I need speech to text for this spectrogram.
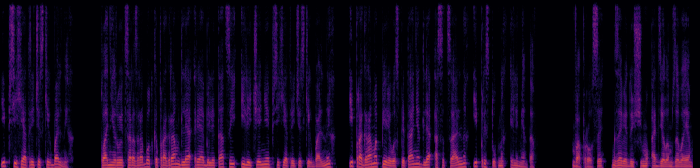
и психиатрических больных. Планируется разработка программ для реабилитации и лечения психиатрических больных и программа перевоспитания для асоциальных и преступных элементов. Вопросы к заведующему отделом ЗВМ.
